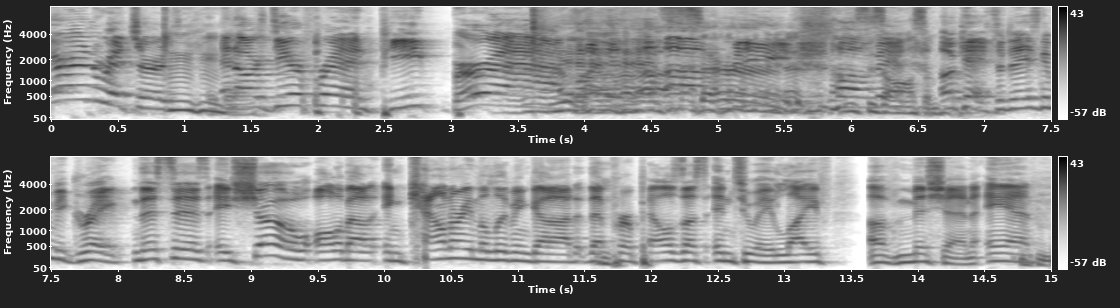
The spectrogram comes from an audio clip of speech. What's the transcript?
Aaron Richards, mm-hmm. and our dear friend Pete Burak. Yes, sir. Oh, This is awesome. Okay, so today's gonna be great. This is a show all about encountering the living God that mm-hmm. propels us into a life of mission. And mm-hmm.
